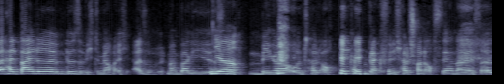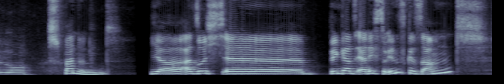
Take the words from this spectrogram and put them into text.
Weil halt beide Bösewichte mir auch echt, also ich meine, Buggy ist ja. halt mega und halt auch Captain Black finde ich halt schon auch sehr nice, also. Spannend. Ja, also ich äh, bin ganz ehrlich, so insgesamt,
